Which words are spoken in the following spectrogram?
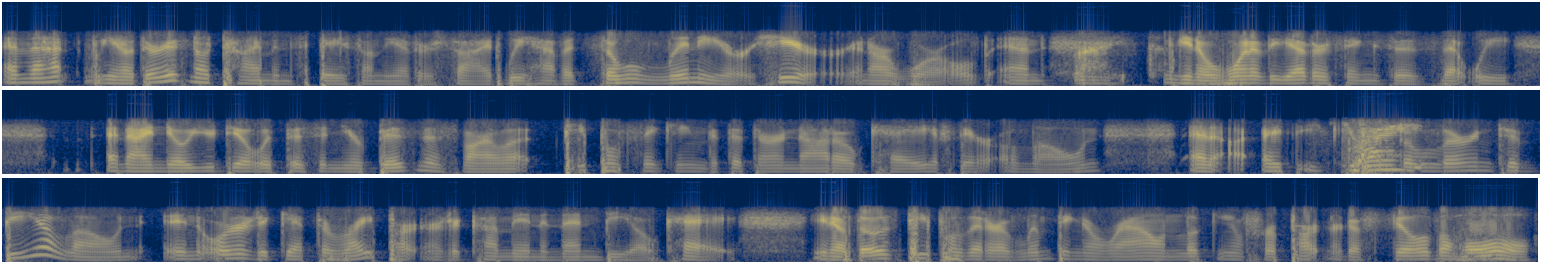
And that, you know, there is no time and space on the other side. We have it so linear here in our world. And Right. you know, one of the other things is that we and I know you deal with this in your business, Marla, people thinking that, that they're not okay if they're alone. And I, I think you have to learn to be alone in order to get the right partner to come in and then be okay. You know, those people that are limping around looking for a partner to fill the mm-hmm. hole,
